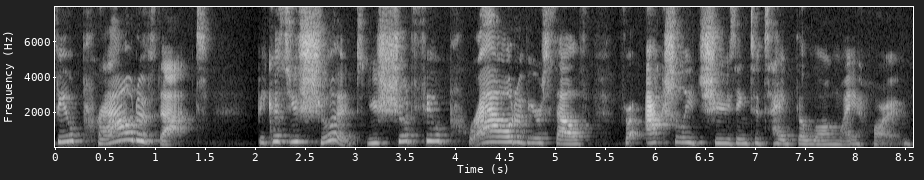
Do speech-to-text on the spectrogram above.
feel proud of that because you should. You should feel proud of yourself for actually choosing to take the long way home.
